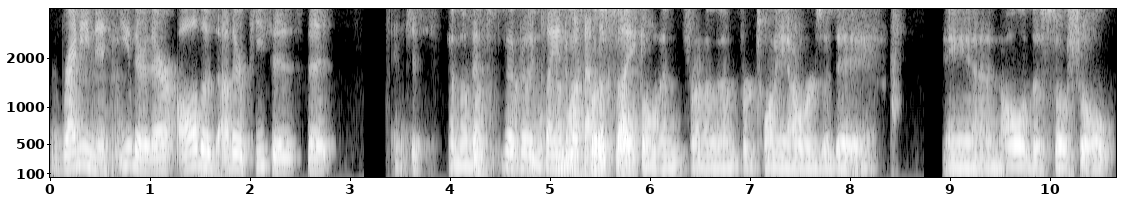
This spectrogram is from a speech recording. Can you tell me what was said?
readiness either. There are all those other pieces that it just And then that- let's, that really play and into what that put a looks cell like. phone in front of them for twenty hours a day. And all of the social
